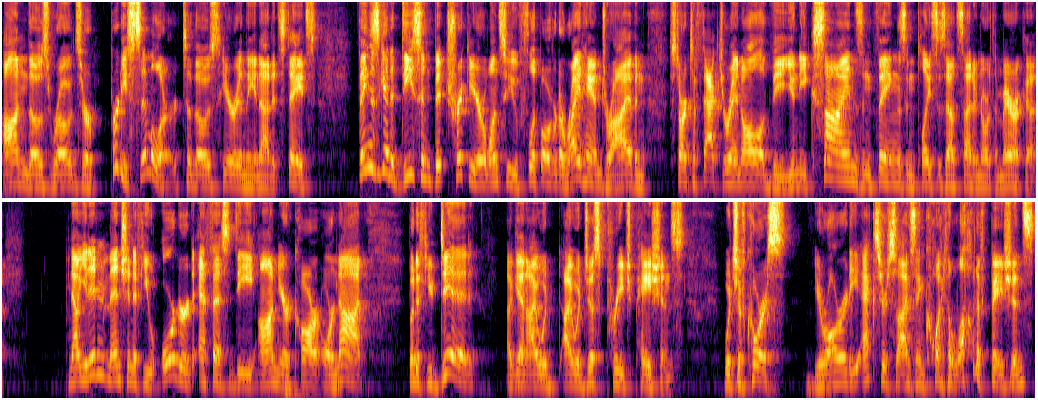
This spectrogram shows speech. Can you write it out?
on those roads are pretty similar to those here in the United States. Things get a decent bit trickier once you flip over to right hand drive and start to factor in all of the unique signs and things in places outside of North America. Now, you didn't mention if you ordered FSD on your car or not, but if you did, again, I would I would just preach patience which of course you're already exercising quite a lot of patience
